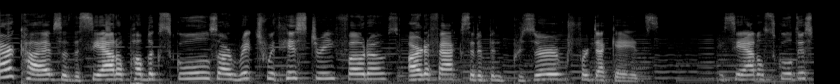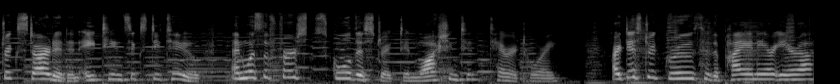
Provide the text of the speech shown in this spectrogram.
archives of the Seattle Public Schools are rich with history, photos, artifacts that have been preserved for decades. The Seattle School District started in 1862 and was the first school district in Washington Territory. Our district grew through the pioneer era,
